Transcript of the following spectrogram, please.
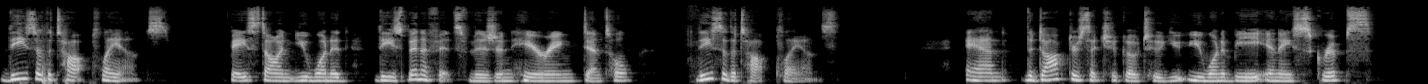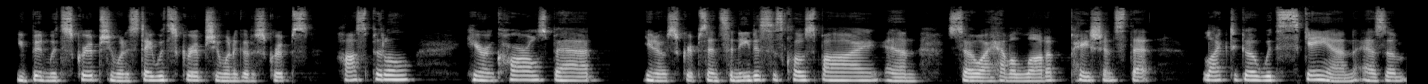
These are the top plans based on you wanted these benefits, vision, hearing, dental. These are the top plans. And the doctors that you go to, you, you want to be in a Scripps. You've been with Scripps. You want to stay with Scripps. You want to go to Scripps Hospital here in Carlsbad. You know, Scripps Encinitas is close by. And so I have a lot of patients that like to go with SCAN as a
